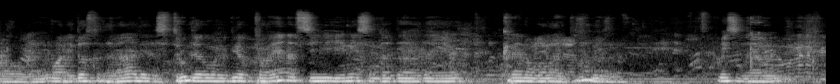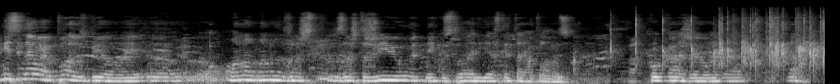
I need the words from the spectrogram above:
ovaj, moraju dosta da rade, da se trude, ovo je bio provenac i, i mislim da, da, da je krenulo lepo. Mislim da je, mislim da je ovaj aplauz bio ovaj, ono, ono za, što, za što živi umetnik u stvari jeste taj aplauz. Ko kaže ovaj, da, da.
